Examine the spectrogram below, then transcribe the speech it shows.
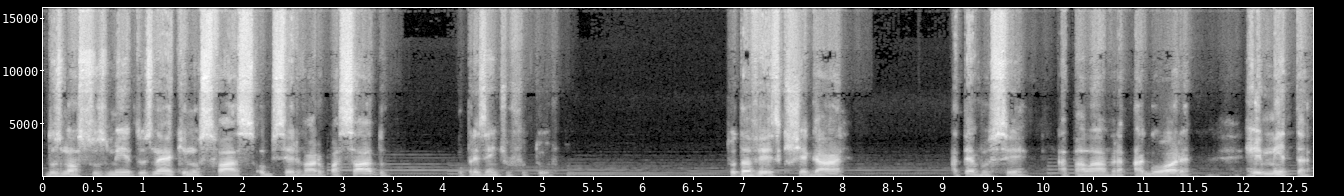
dos nossos medos, né, que nos faz observar o passado, o presente e o futuro. Toda vez que chegar até você a palavra agora, remeta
